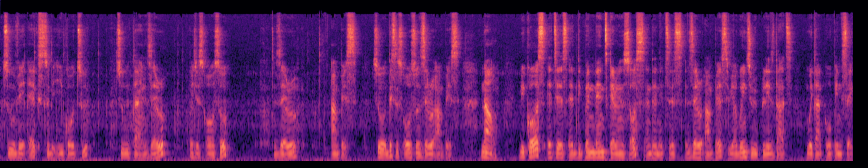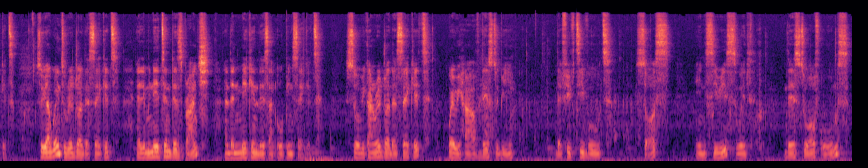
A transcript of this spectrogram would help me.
2vx to be equal to 2 times 0 which is also 0 amperes. So this is also 0 amperes. Now because it is a dependent current source and then it is 0 amperes we are going to replace that with an open circuit. So we are going to redraw the circuit eliminating this branch and then making this an open circuit so we can redraw the circuit where we have this to be the 50 volt source in series with this 12 ohms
